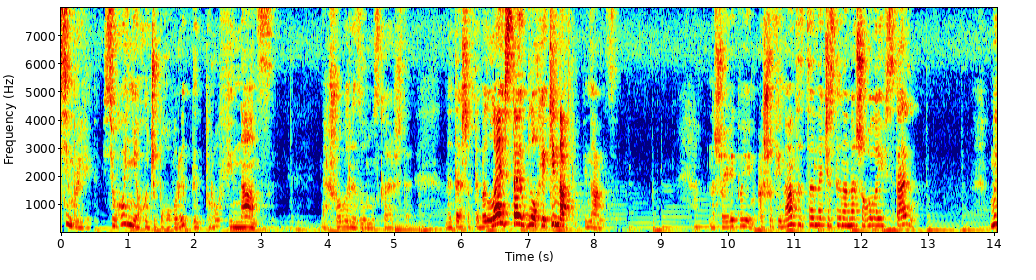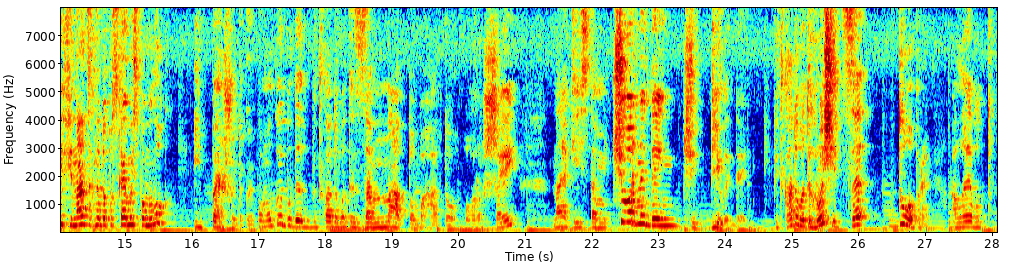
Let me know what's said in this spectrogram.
Всім привіт! Сьогодні я хочу поговорити про фінанси. На що ви резону скажете? Наташа, в тебе лайфстайл-блог, які нахуй фінанси? На що я відповім? А що фінанси це не частина нашого лайфстайлу? Ми в фінансах не допускаємось помилок. І першою такою помилкою буде відкладувати занадто багато грошей на якийсь там чорний день чи білий день. Відкладувати гроші це добре, але от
